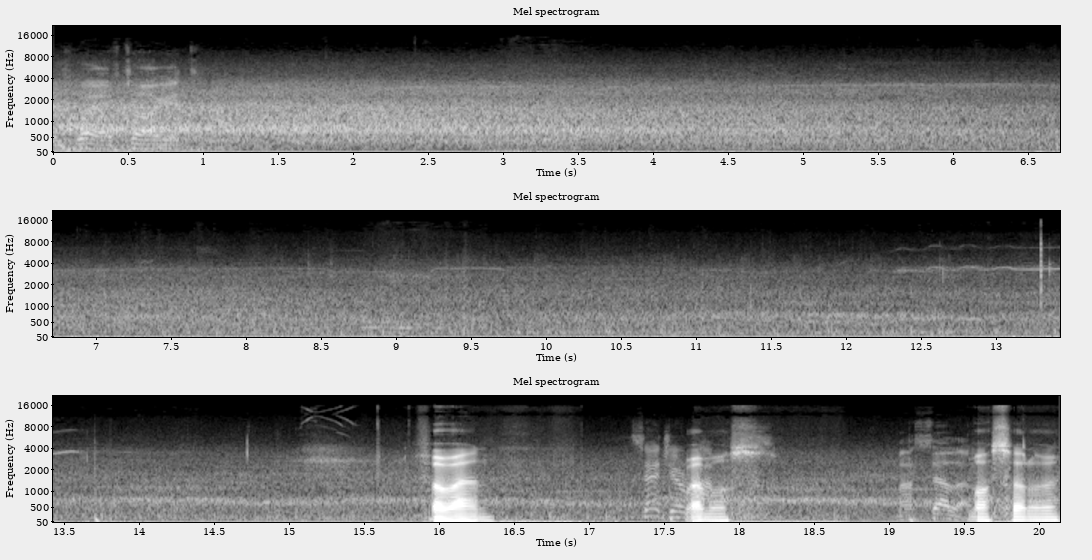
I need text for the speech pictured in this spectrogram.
He's way off target. Ramos, Marcelo.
